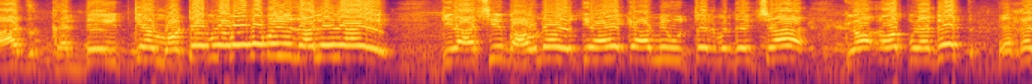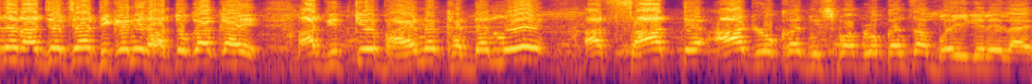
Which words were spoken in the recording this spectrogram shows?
आज खड्डे इतक्या मोठ्या प्रमाणामध्ये झालेले आहे की अशी भावना होती आहे की आम्ही उत्तर प्रदेशच्या किंवा अप्रगत एखाद्या राज्याच्या ठिकाणी राहतो का काय? आज इतके भयानक खड्ड्यांमुळे आज सात ते आठ लोक निष्पाप लोकांचा बळी गेलेला आहे.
